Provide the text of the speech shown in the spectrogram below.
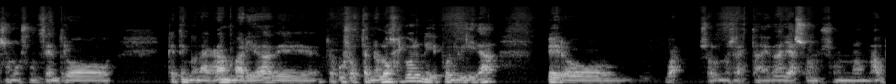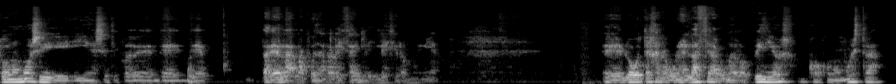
somos un centro que tenga una gran variedad de recursos tecnológicos ni disponibilidad, pero bueno, solo a esta edad ya son, son autónomos y, ese tipo de, tareas la, pueden realizar y le, hicieron muy bien. Eh, luego te dejaré algún enlace a alguno de los vídeos como, muestra.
